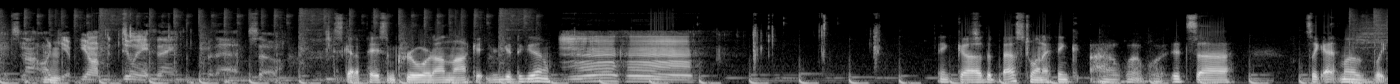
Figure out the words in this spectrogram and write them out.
It's not like you, you don't have to do anything for that. So. just gotta pay some cruor to unlock it. and You're good to go. hmm I think uh, the best one. I think uh, what, what it's uh, it's like Atma like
